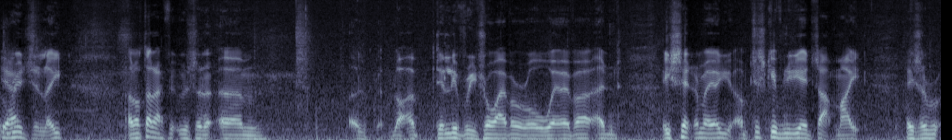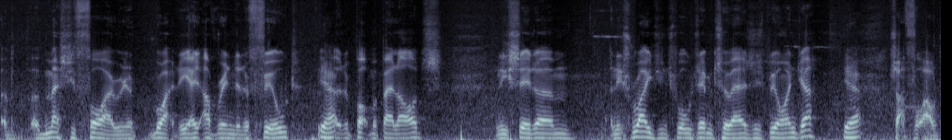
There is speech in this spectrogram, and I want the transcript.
Yeah. originally, and I don't know if it was an, um, a, like a delivery driver or whatever. And he said to me, "I'm just giving you the heads up, mate. There's a, a, a massive fire in a, right at the other end of the field, Yeah. at the bottom of Ballards." And he said, um, "And it's raging towards them two houses behind you." yeah? So I thought I'd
